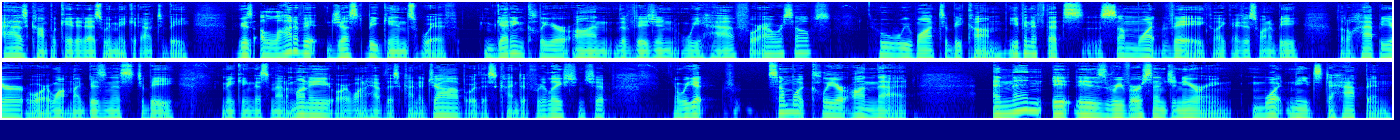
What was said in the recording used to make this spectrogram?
as complicated as we make it out to be. Because a lot of it just begins with getting clear on the vision we have for ourselves, who we want to become, even if that's somewhat vague, like I just want to be a little happier, or I want my business to be making this amount of money, or I want to have this kind of job, or this kind of relationship. And we get somewhat clear on that. And then it is reverse engineering what needs to happen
